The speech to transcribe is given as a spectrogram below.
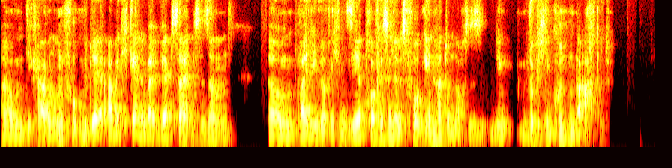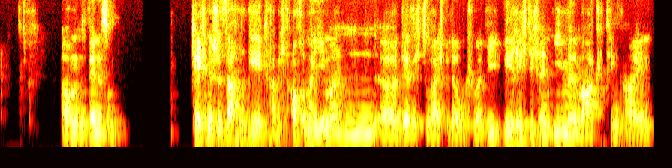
ähm, die Karin Unfug, mit der arbeite ich gerne bei Webseiten zusammen, ähm, weil die wirklich ein sehr professionelles Vorgehen hat und auch den, wirklich den Kunden beachtet. Wenn es um technische Sachen geht, habe ich auch immer jemanden, äh, der sich zum Beispiel darum kümmert, wie, wie richte ich ein E-Mail-Marketing ein,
